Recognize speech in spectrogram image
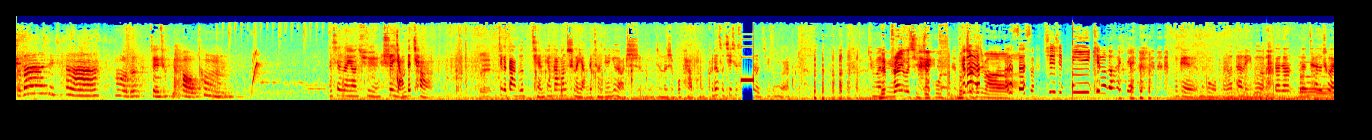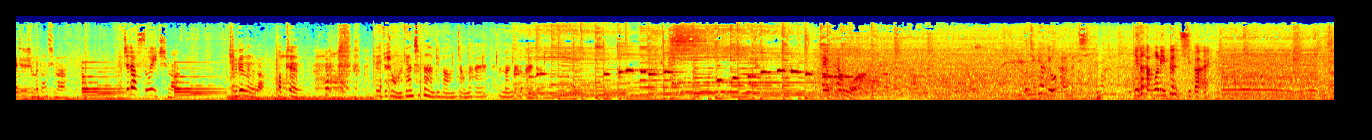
走吧，可以吃饭啦。我的嘴唇好痛。现在要去吃羊的肠。 네. 这个大哥前天刚刚吃了羊的肠，今天又要吃，你真的是不怕胖。可是说七十了，这个我。 내 프라이버시 자꾸 노출하지 마. 알았어 알았어 72kg 的 할게 我给那个我朋友带了一个，大家能猜得出来这是什么东西吗？知道 switch 吗？有的那个 hot ten 这里就是我们今天吃饭的地方，长得还还蛮可爱的。还有看我，我今天刘海很奇怪，你的海茉莉更奇怪。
